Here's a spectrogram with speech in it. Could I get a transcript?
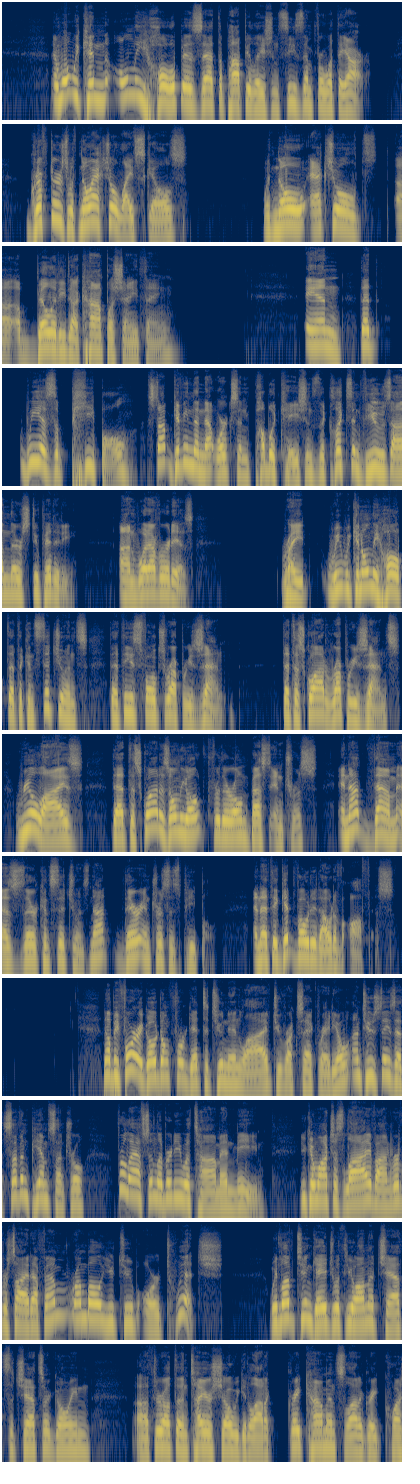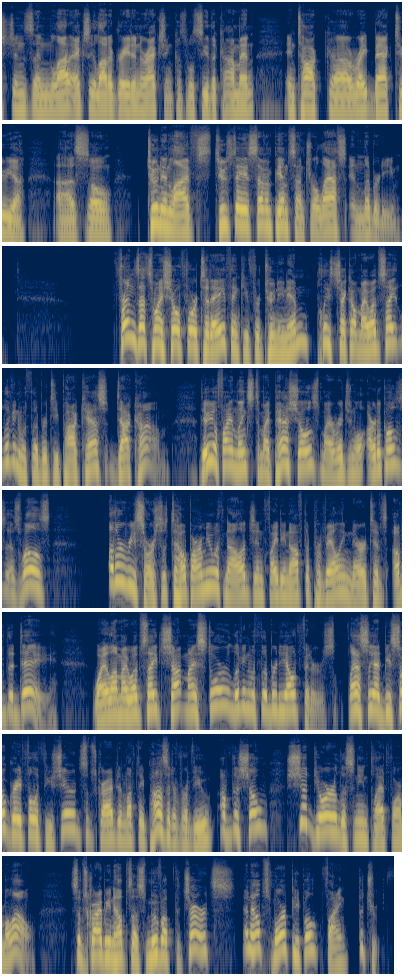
And what we can only hope is that the population sees them for what they are grifters with no actual life skills, with no actual uh, ability to accomplish anything. And that we as a people stop giving the networks and publications the clicks and views on their stupidity, on whatever it is. Right? We, we can only hope that the constituents that these folks represent, that the squad represents, realize that the squad is only out for their own best interests and not them as their constituents, not their interests as people and that they get voted out of office. Now, before I go, don't forget to tune in live to Rucksack Radio on Tuesdays at 7 p.m. Central for Laughs and Liberty with Tom and me. You can watch us live on Riverside FM, Rumble, YouTube, or Twitch. We'd love to engage with you on the chats. The chats are going uh, throughout the entire show. We get a lot of great comments, a lot of great questions, and a lot, actually, a lot of great interaction because we'll see the comment and talk uh, right back to you. Uh, so Tune in live Tuesdays, 7 p.m. Central, Laughs in Liberty. Friends, that's my show for today. Thank you for tuning in. Please check out my website, livingwithlibertypodcast.com. There you'll find links to my past shows, my original articles, as well as other resources to help arm you with knowledge in fighting off the prevailing narratives of the day. While on my website, shop my store, Living with Liberty Outfitters. Lastly, I'd be so grateful if you shared, subscribed, and left a positive review of the show, should your listening platform allow. Subscribing helps us move up the charts and helps more people find the truth.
